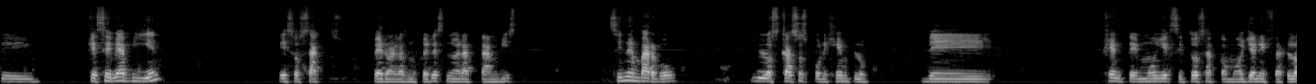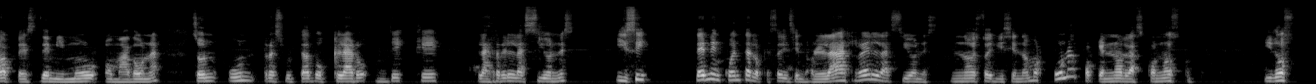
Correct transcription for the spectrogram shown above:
que se vea bien esos actos, pero a las mujeres no era tan visto. Sin embargo, los casos, por ejemplo, de gente muy exitosa como Jennifer López, Demi Moore o Madonna, son un resultado claro de que las relaciones. Y sí, ten en cuenta lo que estoy diciendo, las relaciones. No estoy diciendo amor. Una, porque no las conozco. Y dos,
